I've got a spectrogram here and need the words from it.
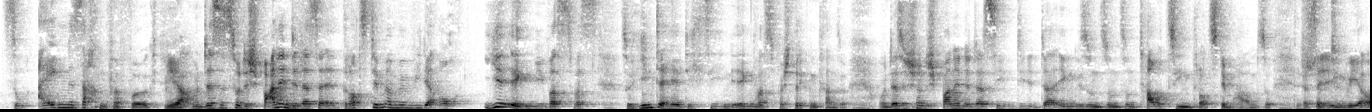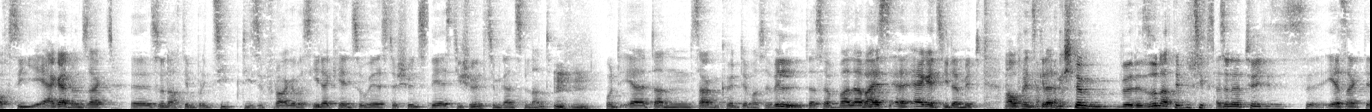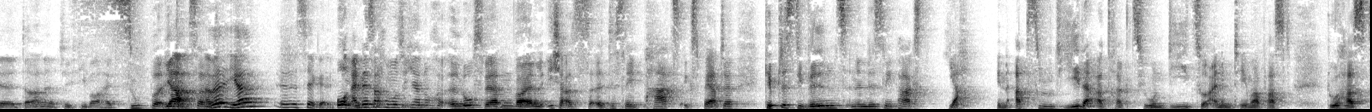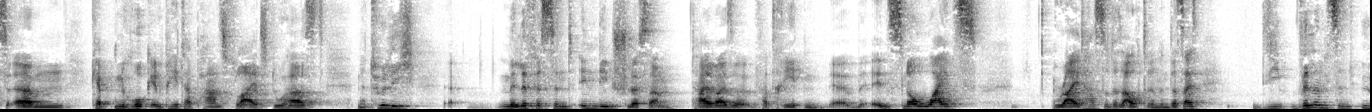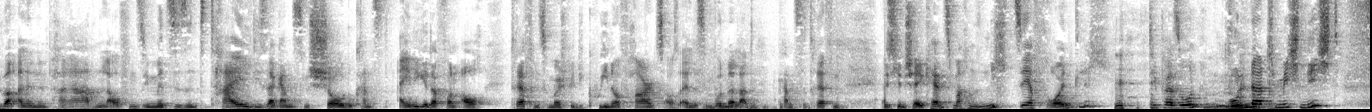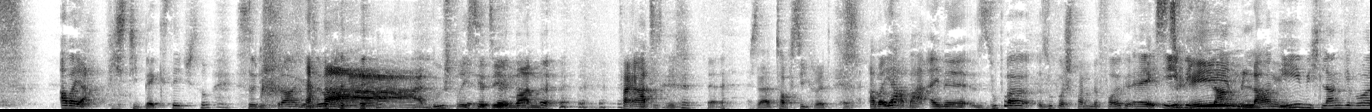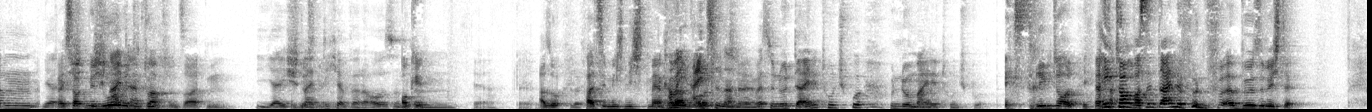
so eigene Sachen verfolgt. Ja. Und das ist so das Spannende, dass er trotzdem immer wieder auch ihr irgendwie was, was so hinterhältig sie in irgendwas verstricken kann. So. Und das ist schon das Spannende, dass sie die, da irgendwie so, ein- so, so ein Tauziehen trotzdem haben. So. dass er stimmt. irgendwie auch sie ärgert und sagt, äh, so nach dem Prinzip diese Frage, was jeder kennt, so wer ist der Schönste, wer ist die Schönste im ganzen Land? Mhm. Und er dann sagen könnte, was er will, dass er, weil er weiß, er ärgert sie damit, auch wenn es gerade nicht stimmen würde. So nach dem Prinzip. Also natürlich ist es, äh, er sagt ja da natürlich die Wahrheit. Super Ja, interessant. aber ja, äh, sehr geil. Oh, eine Sache muss ich ja noch äh, loswerden, weil ich als Disney Parks Experte, gibt es die Villains in den Disney Parks? Ja, in absolut jeder Attraktion, die zu einem Thema passt. Du hast ähm, Captain Hook in Peter Pan's Flight, du hast natürlich äh, Maleficent in den Schlössern, teilweise vertreten. Äh, in Snow Whites Ride hast du das auch drin. Das heißt, die Villains sind überall in den Paraden, laufen sie mit, sie sind Teil dieser ganzen Show. Du kannst einige davon auch treffen, zum Beispiel die Queen of Hearts aus Alice im Wunderland kannst du treffen. Ein bisschen Shake Hands machen, nicht sehr freundlich, die Person, wundert mich nicht. Aber ja, Wie ist die Backstage so? Ist so die Frage. So. Ah, du sprichst hier den Mann. Verrate ich nicht. Das ist ja top secret. Aber ja, war eine super, super spannende Folge. Äh, Extrem ewig lang, lang. Ewig lang geworden. Ja, Vielleicht ich- sollten wir nur über die dunklen Seiten. Ja, ich schneide dich einfach raus und Okay. dann. Also, läuft- falls ihr mich nicht mehr Dann kann man die einzeln anhören, weißt du, nur deine Tonspur und nur meine Tonspur. extrem toll. Hey Tom, was sind deine fünf äh, Bösewichte?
